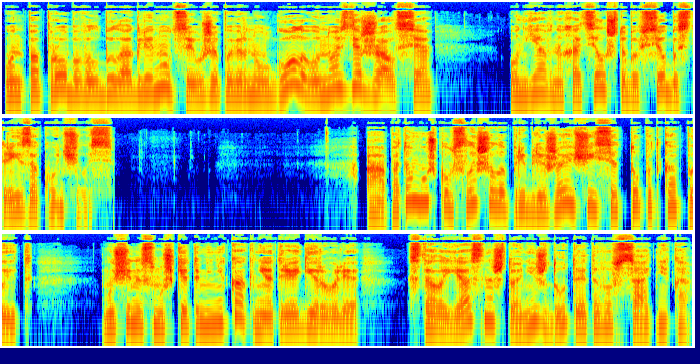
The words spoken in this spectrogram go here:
Он попробовал было оглянуться и уже повернул голову, но сдержался — он явно хотел, чтобы все быстрее закончилось. А потом мушка услышала приближающийся топот копыт. Мужчины с мушкетами никак не отреагировали. Стало ясно, что они ждут этого всадника.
